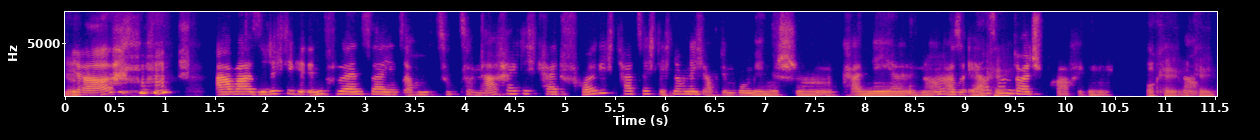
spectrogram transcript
ja. Aber so richtige Influencer, jetzt auch im Bezug zur Nachhaltigkeit, folge ich tatsächlich noch nicht auf dem rumänischen Kanälen. Ne? Also eher okay. so im deutschsprachigen. Okay, ja. okay.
